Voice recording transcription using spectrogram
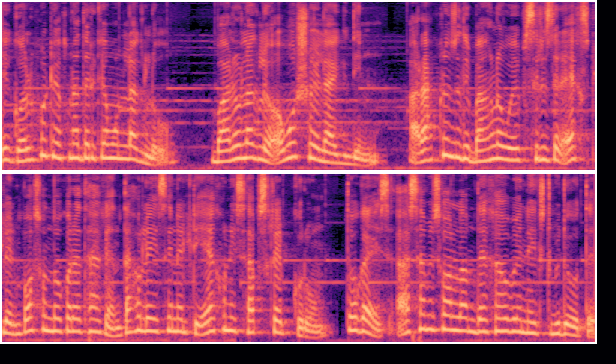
এই গল্পটি আপনাদের কেমন লাগল? ভালো লাগলে অবশ্যই লাইক দিন। আর আপনি যদি বাংলা ওয়েব সিরিজের এক্সপ্লেন পছন্দ করে থাকেন, তাহলে এই চ্যানেলটি এখনই সাবস্ক্রাইব করুন। তো গাইস আজ আমি দেখা হবে নেক্সট ভিডিওতে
